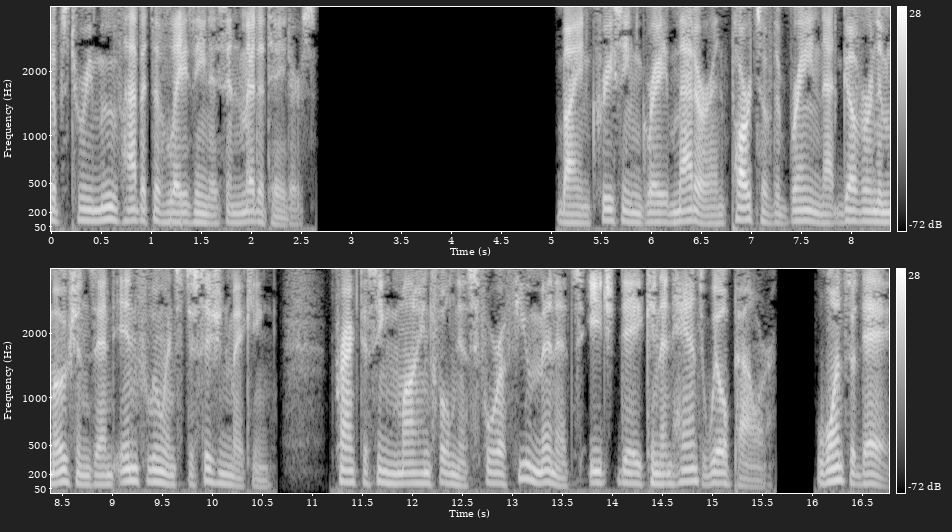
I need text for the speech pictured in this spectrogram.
tips to remove habits of laziness in meditators. By increasing gray matter and parts of the brain that govern emotions and influence decision-making, practicing mindfulness for a few minutes each day can enhance willpower. Once a day,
